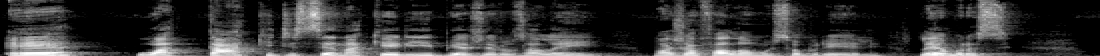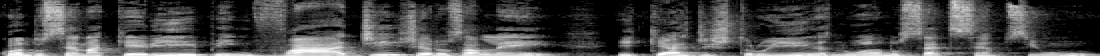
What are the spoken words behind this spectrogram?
é o ataque de Senaqueribe a Jerusalém. Nós já falamos sobre ele. Lembra-se? Quando Senaqueribe invade Jerusalém e quer destruir no ano 701,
